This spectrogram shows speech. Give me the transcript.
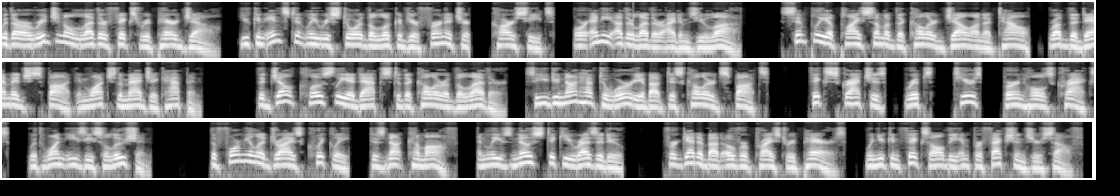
With our original Leather Fix Repair Gel, you can instantly restore the look of your furniture, car seats, or any other leather items you love. Simply apply some of the colored gel on a towel, rub the damaged spot and watch the magic happen. The gel closely adapts to the color of the leather, so you do not have to worry about discolored spots, fix scratches, rips, tears, burn holes cracks, with one easy solution. The formula dries quickly, does not come off, and leaves no sticky residue. Forget about overpriced repairs, when you can fix all the imperfections yourself.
